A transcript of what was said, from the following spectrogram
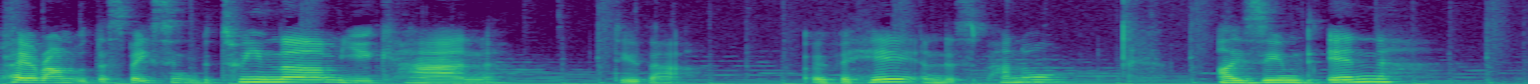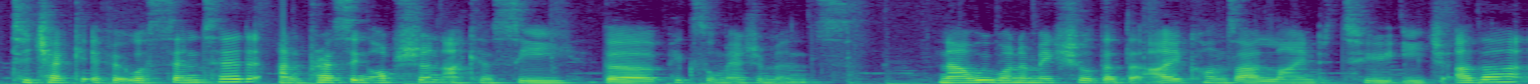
play around with the spacing between them, you can do that over here in this panel. I zoomed in to check if it was centered and pressing option I can see the pixel measurements. Now we want to make sure that the icons are aligned to each other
